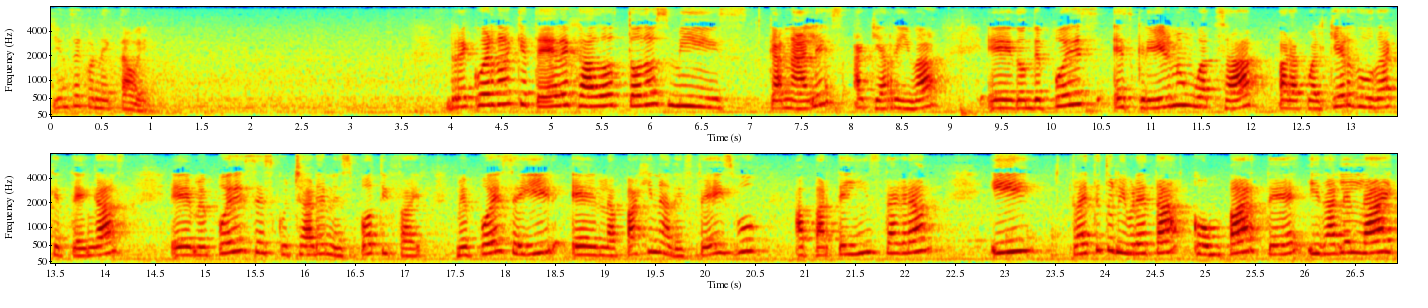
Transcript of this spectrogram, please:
¿Quién se conecta hoy? Recuerda que te he dejado todos mis canales aquí arriba, eh, donde puedes escribirme un WhatsApp para cualquier duda que tengas. Eh, me puedes escuchar en Spotify, me puedes seguir en la página de Facebook, aparte Instagram y tráete tu libreta, comparte y dale like.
